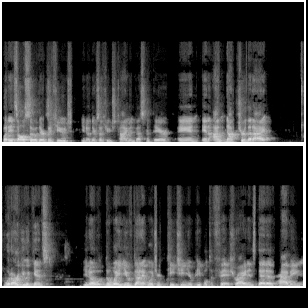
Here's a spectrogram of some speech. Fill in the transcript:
But it's also there's a huge you know there's a huge time investment there, and and I'm not sure that I would argue against you know the way you've done it, which is teaching your people to fish, right? Instead of having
